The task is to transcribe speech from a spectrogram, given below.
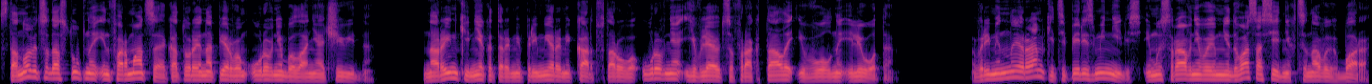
Становится доступна информация, которая на первом уровне была неочевидна. На рынке некоторыми примерами карт второго уровня являются фракталы и волны Элиота. Временные рамки теперь изменились, и мы сравниваем не два соседних ценовых бара,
